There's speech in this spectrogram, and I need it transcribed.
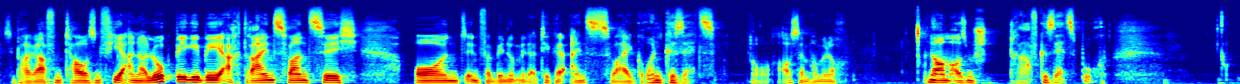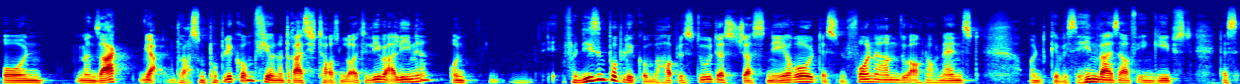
Das sind Paragraphen 1004 analog BGB 823 und in Verbindung mit Artikel 1.2 Grundgesetz. Oh, außerdem haben wir noch Normen aus dem Strafgesetzbuch. Und man sagt, ja, du hast ein Publikum, 430.000 Leute, liebe Aline, und von diesem Publikum behauptest du, dass Just Nero, dessen Vornamen du auch noch nennst und gewisse Hinweise auf ihn gibst, dass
